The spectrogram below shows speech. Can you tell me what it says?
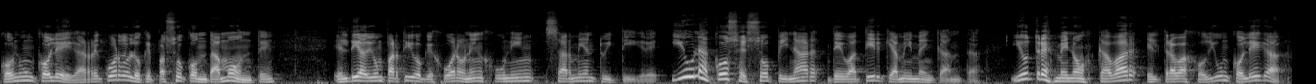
con un colega. Recuerdo lo que pasó con Damonte el día de un partido que jugaron en Junín, Sarmiento y Tigre. Y una cosa es opinar, debatir, que a mí me encanta. Y otra es menoscabar el trabajo de un colega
